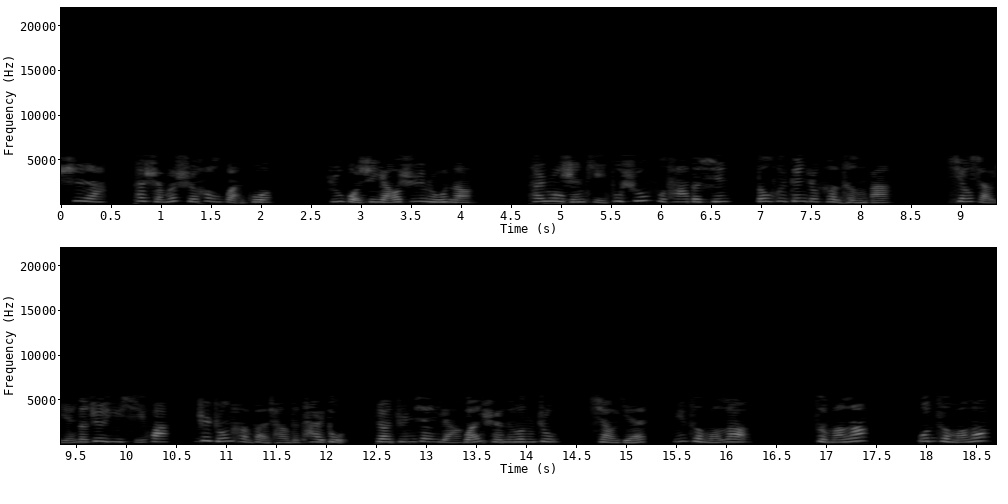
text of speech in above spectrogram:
是啊，他什么时候管过？如果是姚诗如呢？他若身体不舒服，他的心都会跟着很疼吧？萧小言的这一席话，这种很反常的态度，让君向阳完全的愣住。小言，你怎么了？怎么了？我怎么了？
